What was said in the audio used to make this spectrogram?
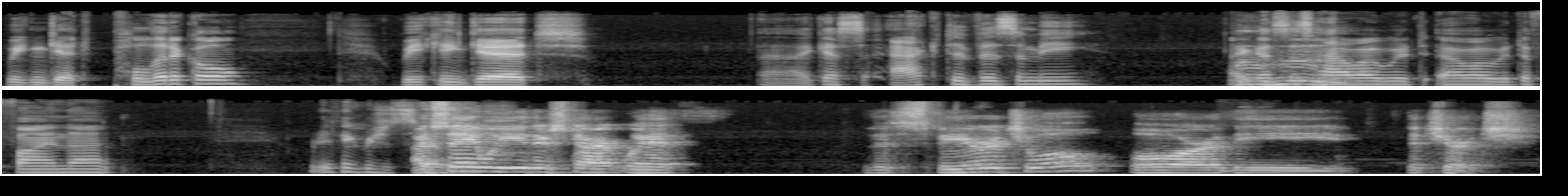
we can get political, we can get, uh, I guess, activismy. I mm-hmm. guess is how mm-hmm. I would how I would define that. What do you think we should? I say we either start with the spiritual or the the church,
